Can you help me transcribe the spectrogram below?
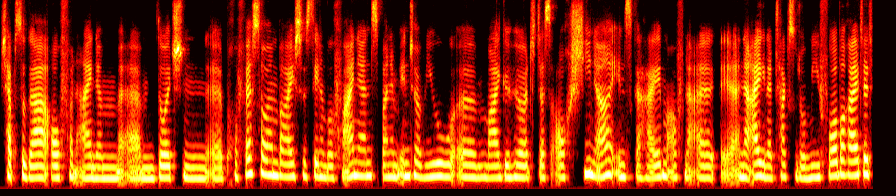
Ich habe sogar auch von einem ähm, deutschen äh, Professor im Bereich Sustainable Finance bei einem Interview äh, mal gehört, dass auch China insgeheim auf eine, äh, eine eigene Taxonomie vorbereitet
